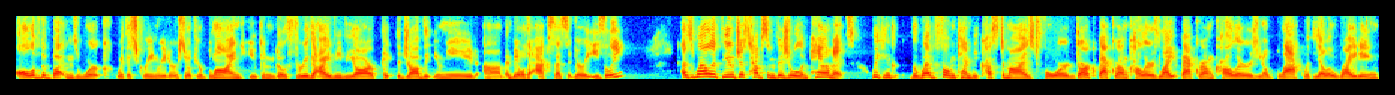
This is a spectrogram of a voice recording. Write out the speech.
all of the buttons work with a screen reader. So if you're blind, you can go through the IVVR, pick the job that you need, um, and be able to access it very easily. As well, if you just have some visual impairments, we can the web phone can be customized for dark background colors, light background colors, you know, black with yellow writing.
